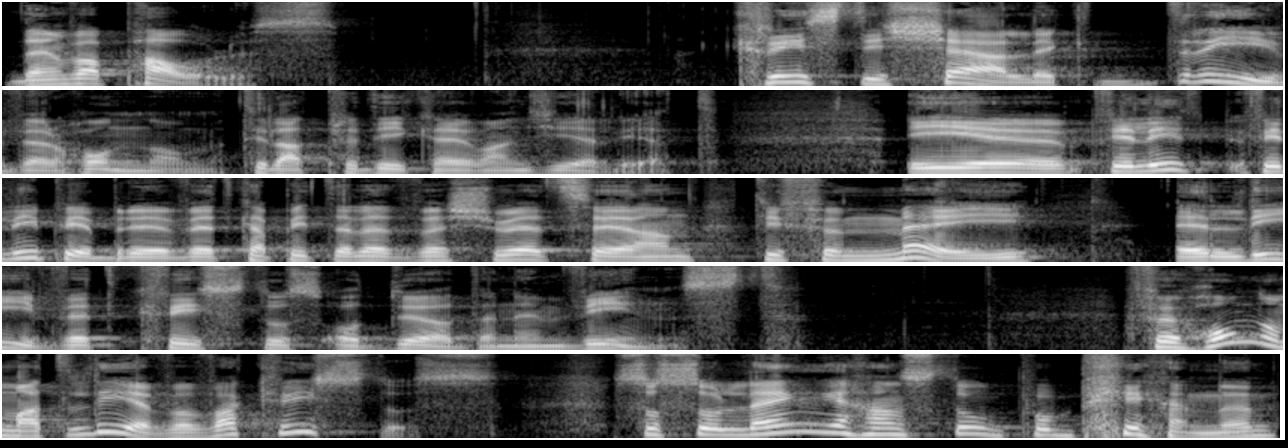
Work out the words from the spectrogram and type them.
Den var Paulus. Kristi kärlek driver honom till att predika evangeliet. I eh, Filipperbrevet kapitel 1, vers 21 säger han, till för mig är livet Kristus och döden en vinst. För honom att leva var Kristus. Så så länge han stod på benen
